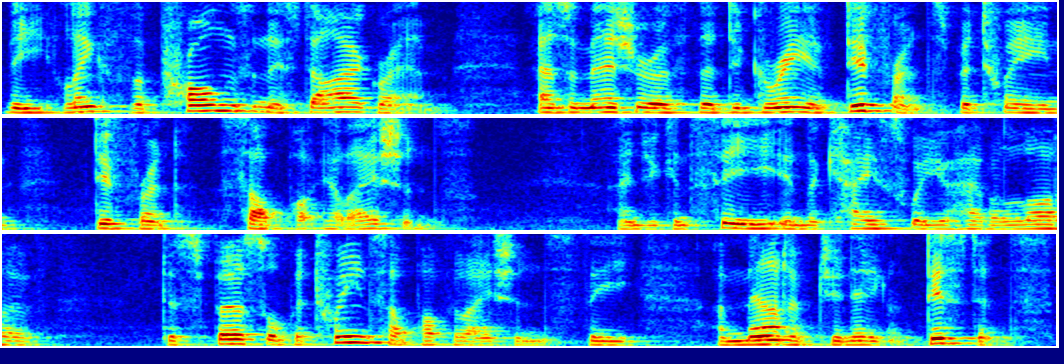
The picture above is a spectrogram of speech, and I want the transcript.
the length of the prongs in this diagram as a measure of the degree of difference between different subpopulations. And you can see in the case where you have a lot of dispersal between subpopulations, the amount of genetic distance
